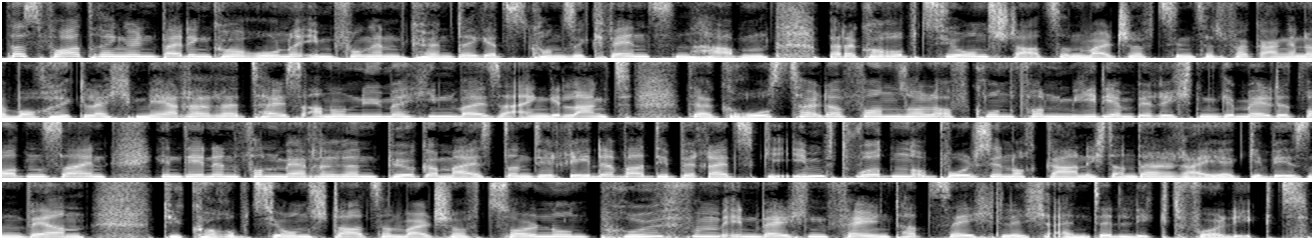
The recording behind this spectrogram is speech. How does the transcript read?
Das Vordrängeln bei den Corona-Impfungen könnte jetzt Konsequenzen haben. Bei der Korruptionsstaatsanwaltschaft sind seit vergangener Woche gleich mehrere, teils anonyme Hinweise eingelangt. Der Großteil davon soll aufgrund von Medienberichten gemeldet worden sein, in denen von mehreren Bürgermeistern die Rede war, die bereits geimpft wurden, obwohl sie noch gar nicht an der Reihe gewesen wären. Die Korruptionsstaatsanwaltschaft soll nun prüfen, in welchen Fällen tatsächlich ein Delikt vorliegt.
